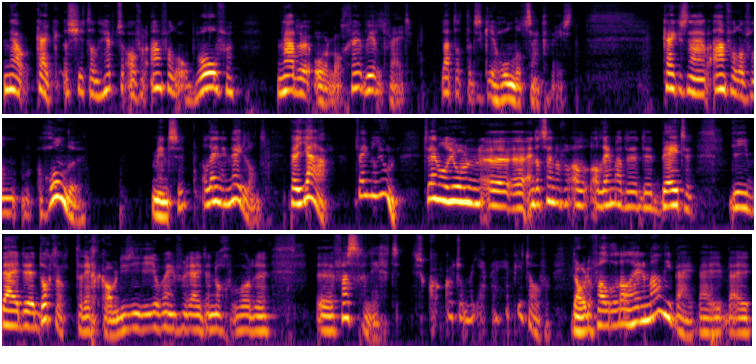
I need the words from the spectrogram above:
nou, kijk, als je het dan hebt over aanvallen op wolven na de oorlog, hè, wereldwijd. Laat dat er eens een keer honderd zijn geweest. Kijk eens naar aanvallen van honden, mensen, alleen in Nederland. Per jaar. 2 miljoen. 2 miljoen, uh, en dat zijn nog al, alleen maar de, de beten die bij de dokter terechtkomen. Die, die, op een of andere nog worden uh, vastgelegd. Dus kortom, ja, waar heb je het over? Doden vallen er al helemaal niet bij, bij, bij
